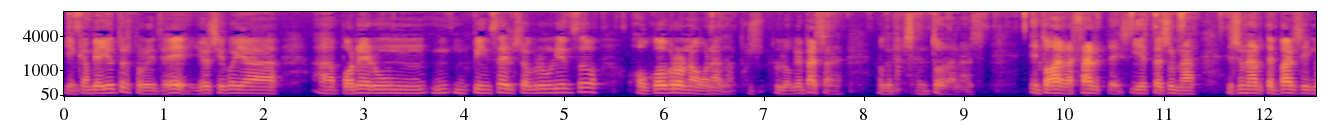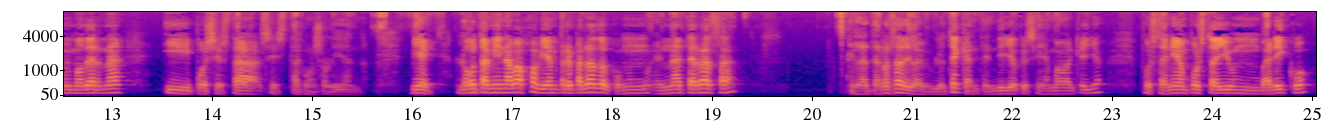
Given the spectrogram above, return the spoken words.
Y en cambio hay otros porque dice, eh, yo si voy a, a poner un, un, pincel sobre un lienzo o cobro no hago nada. Pues lo que pasa, lo que pasa en todas las, en todas las artes y esta es una, es una arte parsi muy moderna y pues está, se está consolidando. Bien, luego también abajo habían preparado como en una terraza, en la terraza de la biblioteca, entendí yo que se llamaba aquello, pues tenían puesto ahí un barico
